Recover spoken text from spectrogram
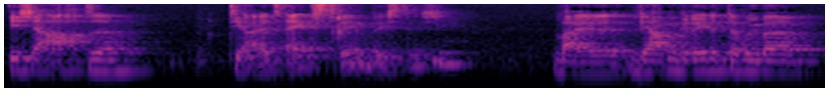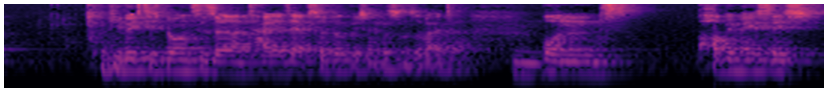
ich erachte die als extrem wichtig. Weil wir haben geredet darüber, wie wichtig bei uns dieser Teil der Selbstverwirklichung ist und so weiter. Und hobbymäßig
